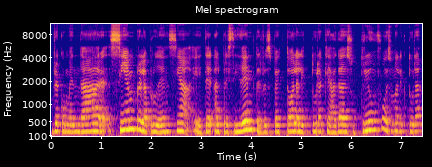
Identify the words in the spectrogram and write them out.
recomendar siempre la prudencia eh, al presidente respecto a la lectura que haga de su triunfo, es una lectura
